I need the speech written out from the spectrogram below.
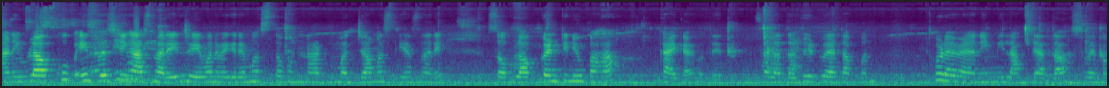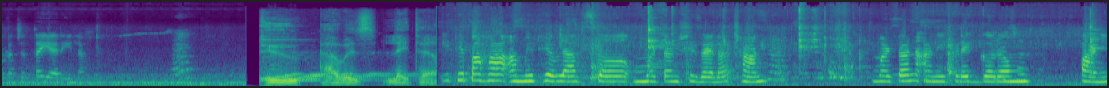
आणि ब्लॉग खूप इंटरेस्टिंग असणार आहे. जेवण वगैरे मस्त भन्नाट मज्जा मस्ती असणार आहे. सो ब्लॉग कंटिन्यू पहा. काय काय होते चला तर भेटूयात आपण. थोड्या वेळाने मी लागते आता स्वयंपाकाच्या तयारीला. Two hours later. इथे पहा आम्ही ठेवलं असं मटण शिजायला छान. मटण आणि इकडे गरम पाणी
